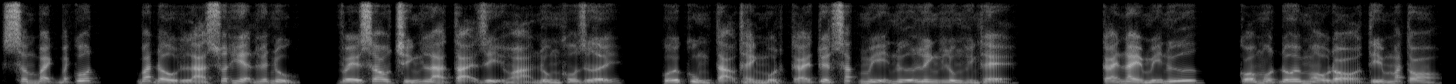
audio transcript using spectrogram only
sâm bạch bạch cốt, bắt đầu là xuất hiện huyết nục, về sau chính là tại dị hỏa nung khô dưới, cuối cùng tạo thành một cái tuyệt sắc mỹ nữ linh lung hình thể. Cái này mỹ nữ, có một đôi màu đỏ tím mắt to,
